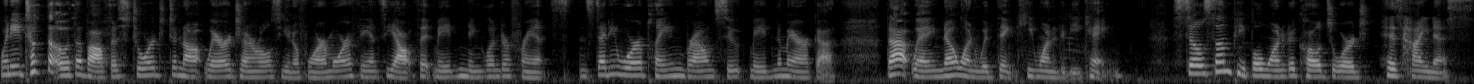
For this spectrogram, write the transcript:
When he took the oath of office, George did not wear a general's uniform or a fancy outfit made in England or France. Instead, he wore a plain brown suit made in America. That way, no one would think he wanted to be king. Still, some people wanted to call George His Highness.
